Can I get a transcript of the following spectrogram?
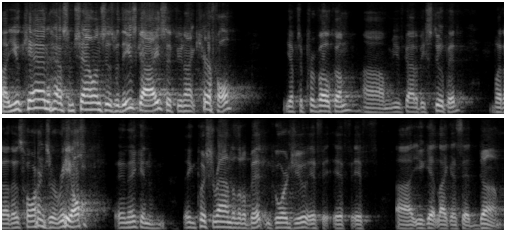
Uh, you can have some challenges with these guys if you're not careful. You have to provoke them. Um, you've got to be stupid, but uh, those horns are real, and they can they can push around a little bit and gorge you if if if uh, you get, like I said, dumb.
